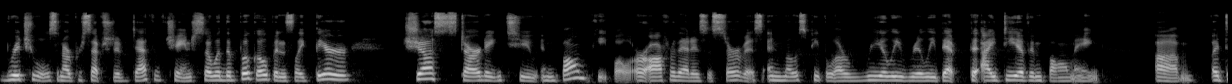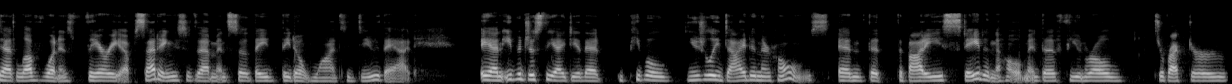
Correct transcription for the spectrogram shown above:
rituals and our perception of death have changed. So when the book opens, like they're just starting to embalm people or offer that as a service, and most people are really, really that the idea of embalming um, a dead loved one is very upsetting to them, and so they they don't want to do that. And even just the idea that people usually died in their homes, and that the body stayed in the home, and the funeral director,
